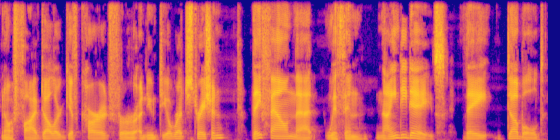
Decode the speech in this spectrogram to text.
you know, a $5 gift card for a new deal registration, they found that within 90 days, they doubled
